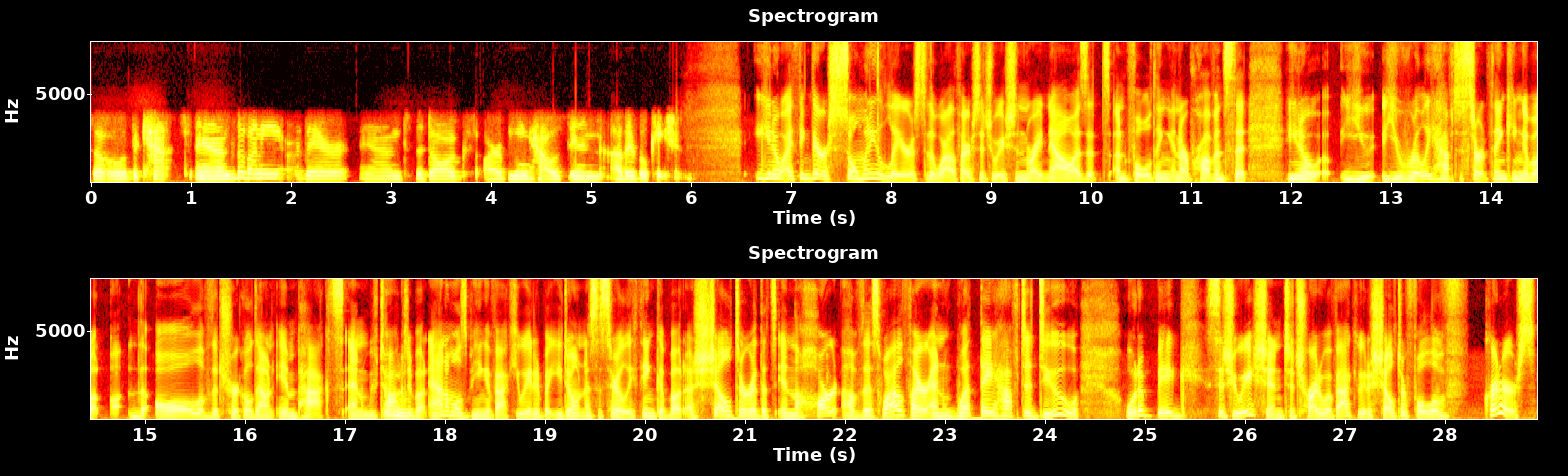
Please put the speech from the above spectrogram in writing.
So the cats and the bunny are there, and the dogs are being housed in other locations you know, I think there are so many layers to the wildfire situation right now as it's unfolding in our province that, you know, you you really have to start thinking about uh, the, all of the trickle down impacts. And we've talked mm-hmm. about animals being evacuated, but you don't necessarily think about a shelter that's in the heart of this wildfire and what they have to do. What a big situation to try to evacuate a shelter full of critters.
